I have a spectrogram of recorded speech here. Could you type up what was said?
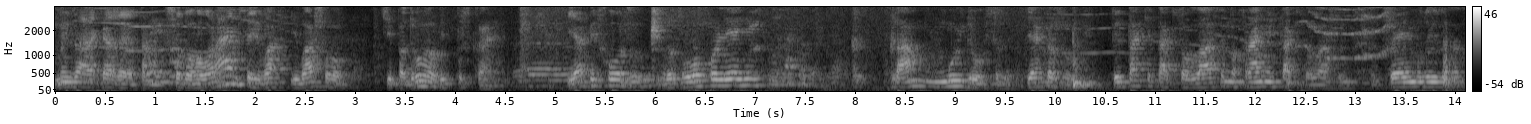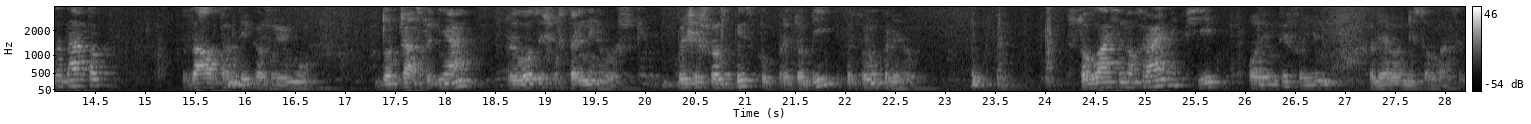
ми зараз каже, там, що договораємося і, ва- і вашого типа, друга відпускаємо. Я підходжу до твого колеги, там мій друг сидить. Я кажу, ти так і так согласен, охранник так согласен. Що я йому даю зараз задаток, завтра ти кажу йому, до часу дня привозиш остальні гроші. Пишеш розписку при тобі і при твоєму колегу. Согласен охранник, всі, один ти своїм колегою не согласен.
